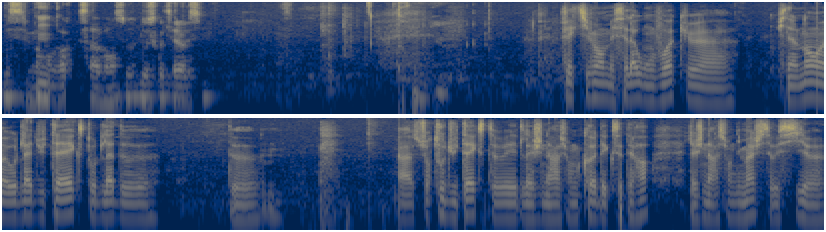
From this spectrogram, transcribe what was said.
mais c'est marrant Mm. de voir que ça avance de ce côté-là aussi. Effectivement, mais c'est là où on voit que euh, finalement, euh, au-delà du texte, au-delà de, ah, surtout du texte et de la génération de code, etc. La génération d'images, c'est aussi euh,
